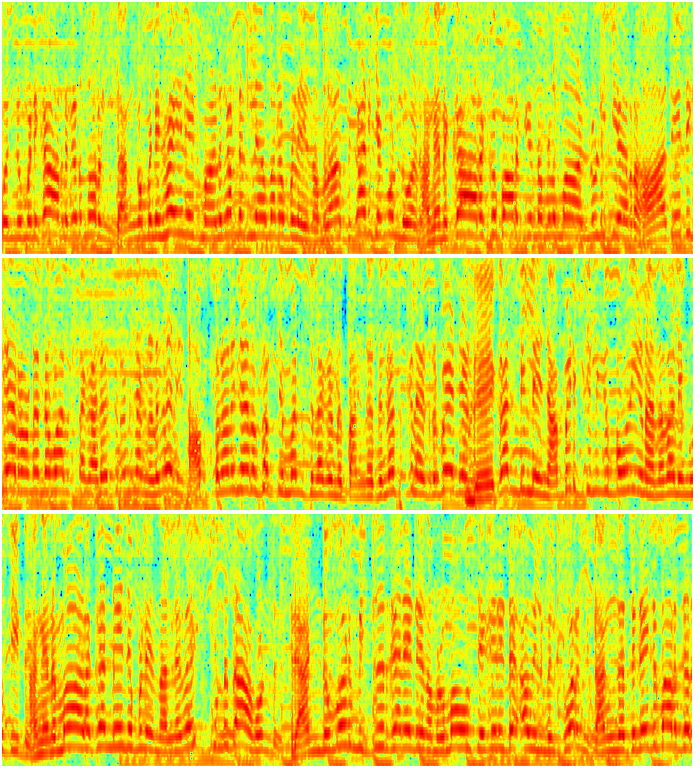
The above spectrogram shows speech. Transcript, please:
പൊന്നുമണി കാറിൽ കിടന്നുറങ്ങി. തങ്കമണി ഹൈലൈറ്റ് മാൾ കണ്ടിട്ടില്ല പറഞ്ഞപ്പോഴേ. നമ്മൾ അത് കാണിക്കാൻ കൊണ്ടുപോകണം. അങ്ങനെ കാറൊക്കെ പാർക്ക് ചെയ്ത് നമ്മൾ മാളിനുള്ളിൽ കയറാം ആദ്യമായിട്ട് കയറോണ്ട് തന്നെ വലത്ത കാലം വെച്ചിട്ടാണ് ഞങ്ങൾ കയറി അപ്പോഴാണ് ഞാൻ സത്യം മനസ്സിലാക്കുന്നത് തങ്കത്തിന്റെ എസ്കലേറ്റർ പേടിയാണ്. ദേ കണ്ടില്ലേ? ഞാൻ പിടിച്ചില്ലെങ്കിൽ ഇപ്പൊ വീണാനെ തലയും കുത്തിയിട്ട്. അങ്ങനെ മാളെ കണ്ടു കഴിഞ്ഞപ്പോഴേ നല്ല വിശപ്പുണ്ട് ദാഹമുണ്ട്. രണ്ടും ഒരുമിച്ച് തീർക്കാനായിട്ട് നമ്മൾ മൗസേ കയറിയിട്ട് അവിൽ മിൽക്ക് പറഞ്ഞു. തങ്കത്തിനായിട്ട് ബർഗർ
